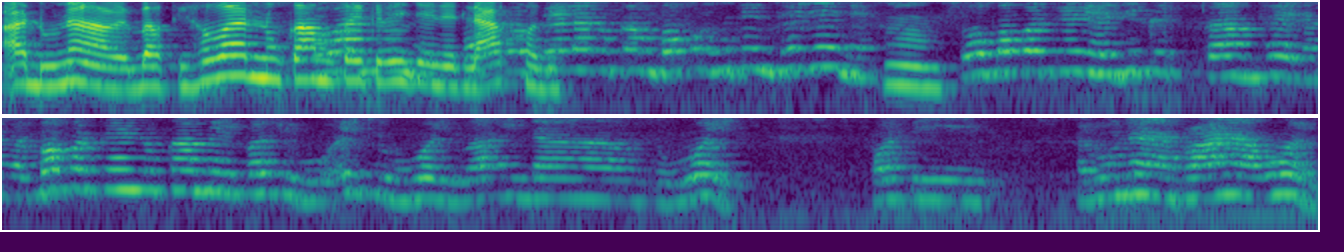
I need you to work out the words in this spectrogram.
આડું ના આવે. બાકી સવારનું કામ કંઈક રહી જાય ને એટલે આખો દી. તો બપોર કેણી હજી કામ થાય નકર બપોર કેણીનું કામ એ પછી એટલું હોય વાહિંદા તો હોય. પછી રૂંઢાના ભાણા હોય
